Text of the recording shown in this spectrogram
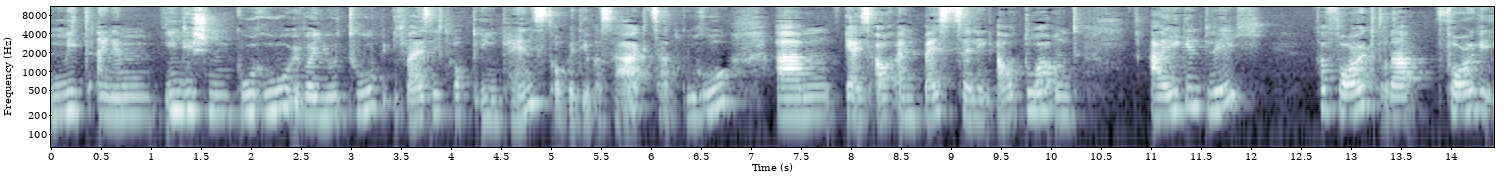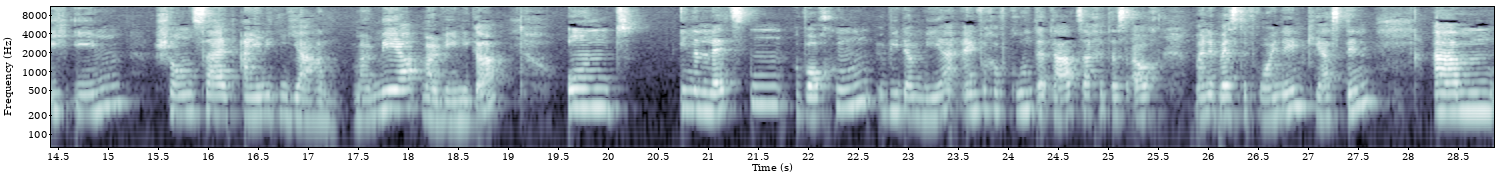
mit einem indischen Guru über YouTube. Ich weiß nicht, ob du ihn kennst, ob er dir was sagt, Sadhguru. Ähm, er ist auch ein Bestselling-Autor und eigentlich verfolgt oder folge ich ihm schon seit einigen Jahren. Mal mehr, mal weniger. Und in den letzten Wochen wieder mehr, einfach aufgrund der Tatsache, dass auch meine beste Freundin Kerstin ähm,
